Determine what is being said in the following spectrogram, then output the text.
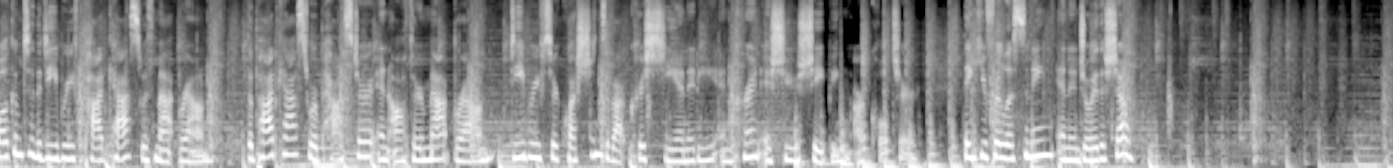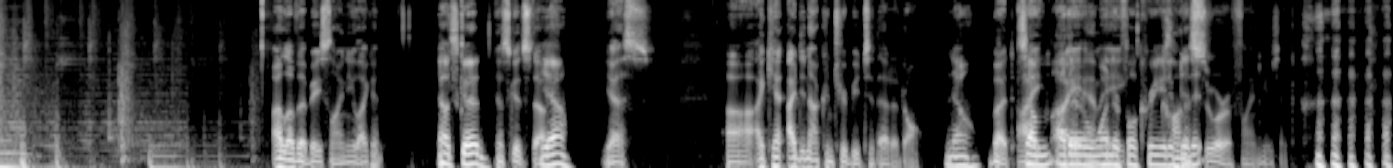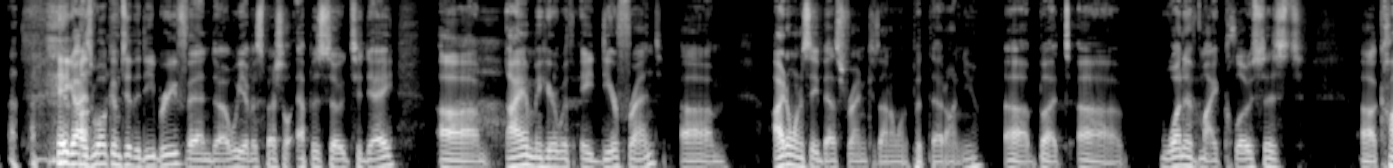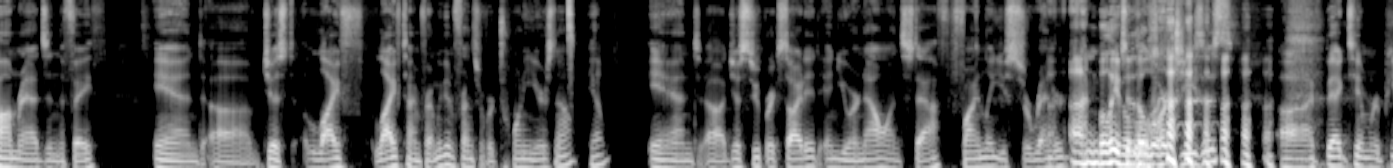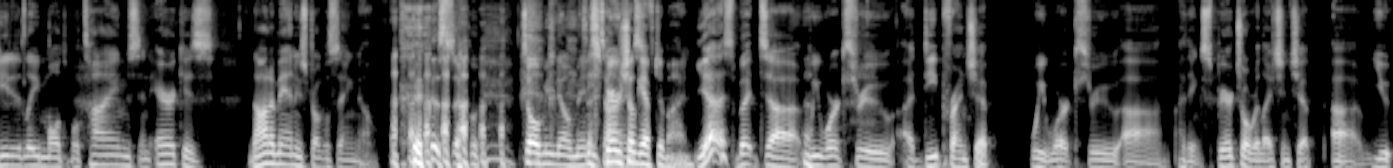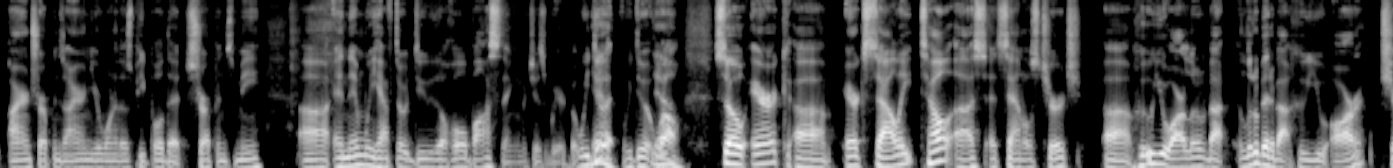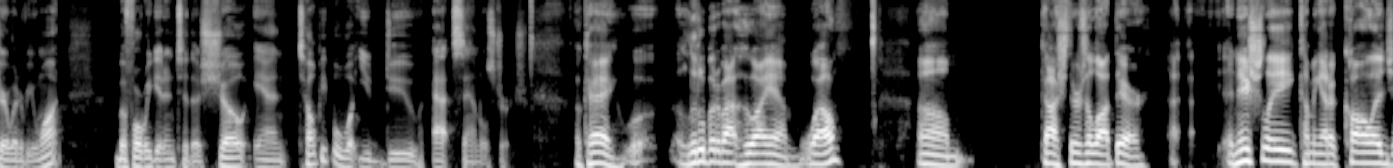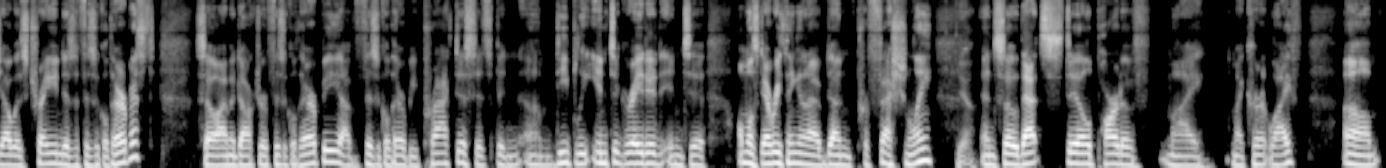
Welcome to the Debrief Podcast with Matt Brown, the podcast where pastor and author Matt Brown debriefs your questions about Christianity and current issues shaping our culture. Thank you for listening and enjoy the show. I love that bass line. You like it? That's good. That's good stuff. Yeah. Yes. Uh, I can't. I did not contribute to that at all. No. But Some I, other a wonderful creative did it. connoisseur of fine music. Hey guys, welcome to the debrief, and uh, we have a special episode today. Um, I am here with a dear friend. Um, I don't want to say best friend because I don't want to put that on you, uh, but uh, one of my closest uh, comrades in the faith, and uh, just life lifetime friend. We've been friends for over twenty years now. Yep. And uh, just super excited, and you are now on staff. Finally, you surrendered Unbelievable. to the Lord Jesus. Uh, I've begged him repeatedly, multiple times, and Erik is not a man who struggles saying no. so told me no many it's a spiritual times. gift of mine. Yes, but uh, we work through a deep friendship. We work through, uh, I think, spiritual relationship. Uh, you iron sharpens iron. You're one of those people that sharpens me, uh, and then we have to do the whole boss thing, which is weird, but we do Yeah. it. We do it Yeah. well. So, Erik, uh, Erik Salley, tell us at Sandals Church uh, who you are. A little about a little bit about who you are. Share whatever you want before we get into the show, and tell people what you do at Sandals Church. Okay. Well, a little bit about who I am. Well, um, gosh, there's a lot there. Uh, Initially, coming out of college, I was trained as a physical therapist. So I'm a doctor of physical therapy. I have a physical therapy practice. It's been um, deeply integrated into almost everything that I've done professionally. Yeah. And so that's still part of my my current life. Um,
